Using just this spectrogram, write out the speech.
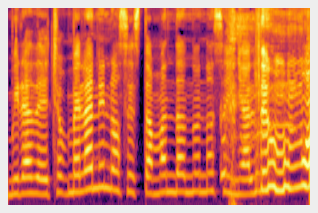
Mira, de hecho, Melanie nos está mandando una señal de humo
